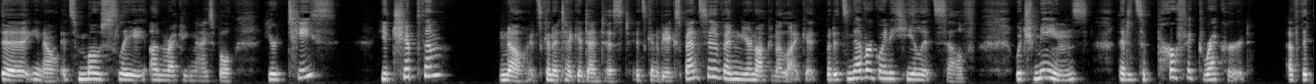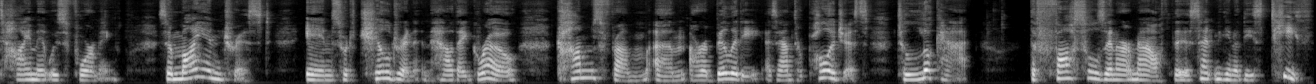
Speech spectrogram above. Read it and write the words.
The, you know, it's mostly unrecognizable. Your teeth, you chip them, no, it's going to take a dentist. It's going to be expensive and you're not going to like it, but it's never going to heal itself, which means that it's a perfect record of the time it was forming. So my interest in sort of children and how they grow comes from um, our ability as anthropologists to look at the fossils in our mouth, the you know these teeth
